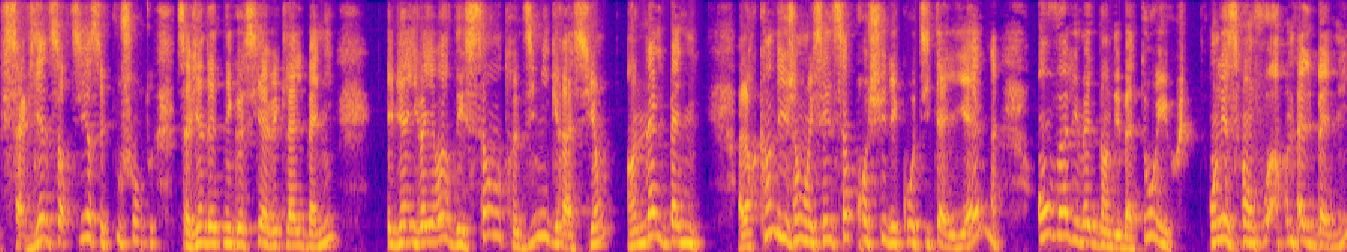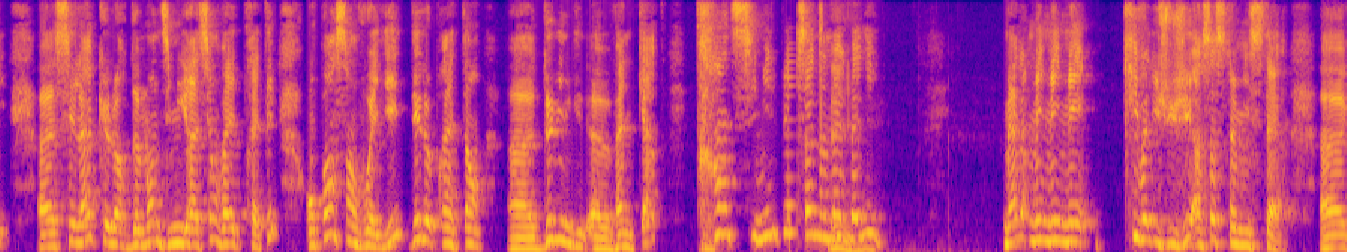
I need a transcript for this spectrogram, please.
ça vient de sortir, c'est tout chaud, ça vient d'être négocié avec l'Albanie. Eh bien, il va y avoir des centres d'immigration en Albanie. Alors, quand des gens ont essayé de s'approcher des côtes italiennes, on va les mettre dans des bateaux et on les envoie en Albanie. Euh, c'est là que leur demande d'immigration va être traitée. On pense envoyer, dès le printemps 2024, 36 000 personnes en Albanie. Mais, mais, mais, mais, qui va les juger? Ah, ça, c'est un mystère. Euh,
